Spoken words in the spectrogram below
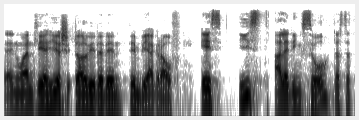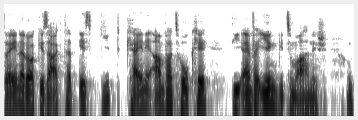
ein ordentlicher Hirsch da wieder den, den Berg rauf. Es ist allerdings so, dass der Trainer dort gesagt hat, es gibt keine Anfahrtshocke, die einfach irgendwie zu machen ist. Und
